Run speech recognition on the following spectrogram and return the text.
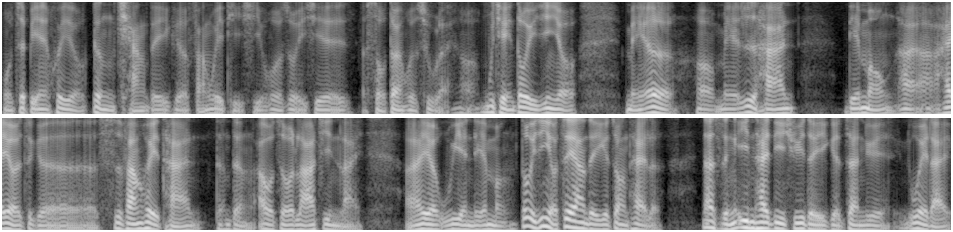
我这边会有更强的一个防卫体系，或者说一些手段会出来啊。目前都已经有美俄哦、美日韩联盟，还还有这个四方会谈等等，澳洲拉进来。还有五眼联盟都已经有这样的一个状态了，那整个印太地区的一个战略未来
